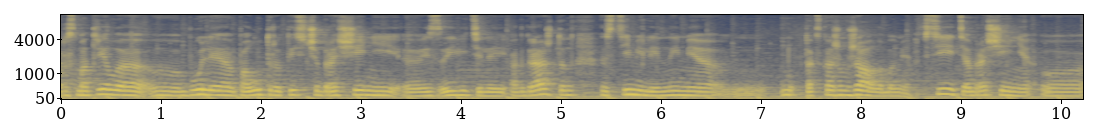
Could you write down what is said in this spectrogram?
рассмотрела э, более полутора тысяч обращений э, заявителей от граждан с теми или иными, ну, так скажем, жалобами. Все эти обращения э,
